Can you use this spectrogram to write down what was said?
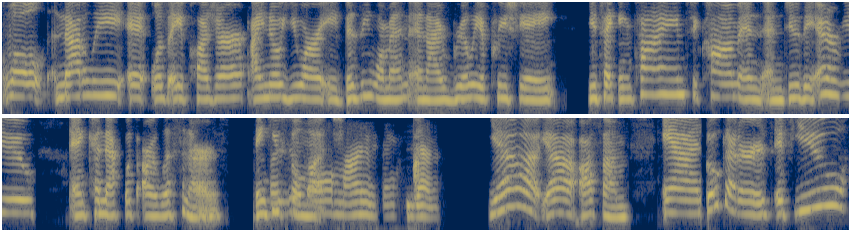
Well, Natalie, it was a pleasure. I know you are a busy woman, and I really appreciate you taking time to come and, and do the interview and connect with our listeners. Thank you so much. Mine. Thanks again. Yeah, yeah, awesome. And go-getters, if you,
